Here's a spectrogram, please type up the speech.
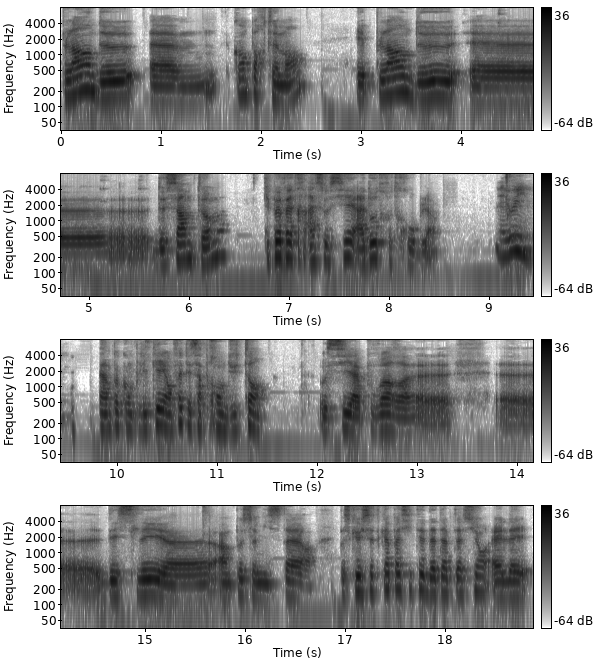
plein de euh, comportements et plein de, euh, de symptômes qui peuvent être associés à d'autres troubles. Et eh oui. C'est un peu compliqué en fait et ça prend du temps aussi à pouvoir euh, déceler un peu ce mystère. Parce que cette capacité d'adaptation, elle est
